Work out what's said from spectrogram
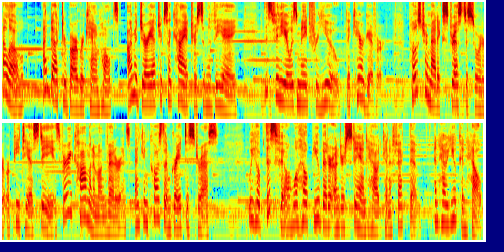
Hello, I'm Dr. Barbara Kamholz. I'm a geriatric psychiatrist in the VA. This video is made for you, the caregiver. Post-traumatic stress disorder, or PTSD, is very common among veterans and can cause them great distress. We hope this film will help you better understand how it can affect them and how you can help.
